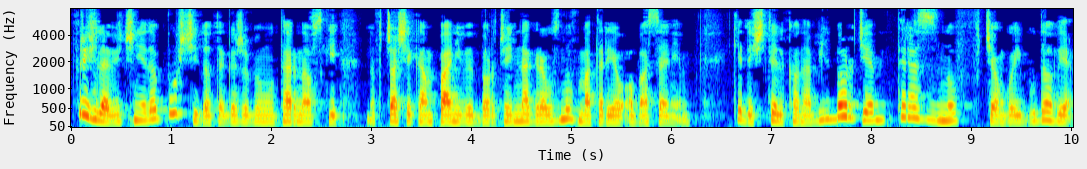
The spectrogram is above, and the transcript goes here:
Fryźlewicz nie dopuści do tego, żeby mu Tarnowski w czasie kampanii wyborczej nagrał znów materiał o basenie. Kiedyś tylko na billboardzie, teraz znów w ciągłej budowie.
